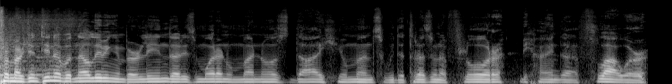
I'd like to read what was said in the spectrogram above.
From Argentina, but now living in Berlin, that is Mueran Humanos, Die Humans with Detrás de una Flor behind a flower.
